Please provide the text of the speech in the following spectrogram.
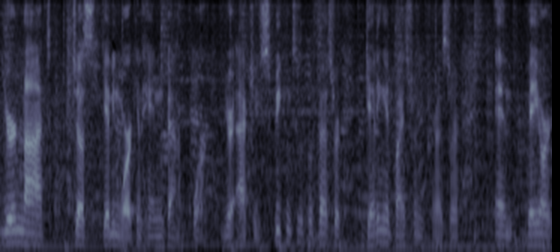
You're not just getting work and handing back work. You're actually speaking to the professor, getting advice from the professor, and they are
